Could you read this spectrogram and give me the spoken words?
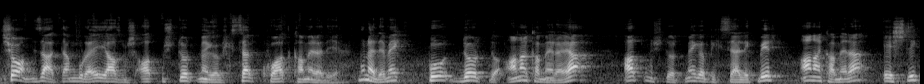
Xiaomi zaten buraya yazmış 64 megapiksel quad kamera diye. Bu ne demek? Bu dörtlü ana kameraya 64 megapiksellik bir ana kamera eşlik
